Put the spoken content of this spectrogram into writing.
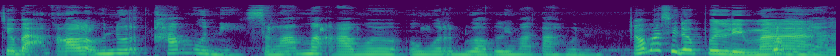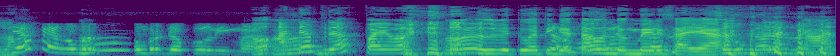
Coba kalau menurut kamu nih, selama kamu umur 25 tahun. Oh masih 25 Iyalah. Siapa yang umur umur 25? Oh, Anda berapa emang? Oh lebih tua tiga Seumur- tahun dong dari saya Seumuran kan?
